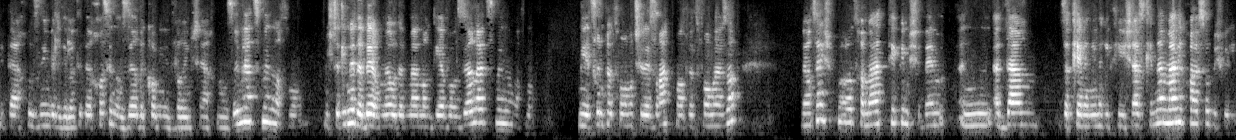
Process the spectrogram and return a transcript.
את האחוזים ולגלות יותר חוסן עוזר בכל מיני דברים שאנחנו עוזרים לעצמנו, אנחנו משתדלים לדבר מאוד על מה מרגיע ועוזר לעצמנו, אנחנו מייצרים פלטפורמות של עזרה, כמו הפלטפורמה הזאת, ואני רוצה לשמוע אותך מה הטיפים שבהם אדם זקן, אני נגיד כאישה זקנה, מה אני יכולה לעשות בשביל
